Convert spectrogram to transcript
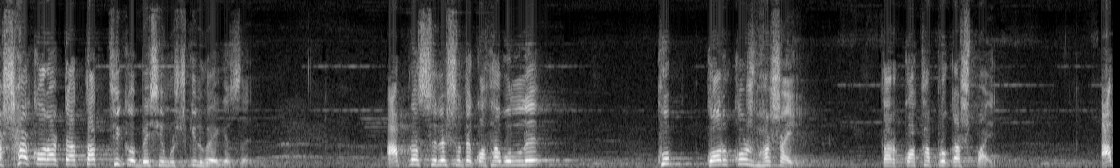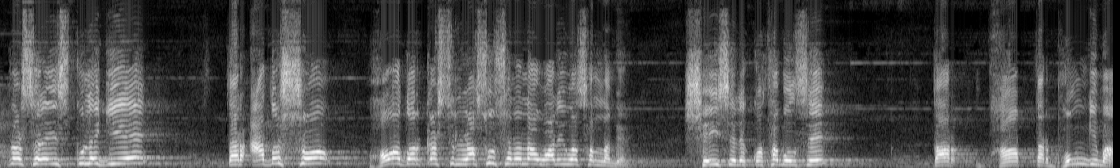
আশা করাটা তার থেকেও বেশি মুশকিল হয়ে গেছে। আপনার ছেলের সাথে কথা বললে খুব কর্কশ ভাষায় তার কথা প্রকাশ পায়। আপনার ছেলে স্কুলে গিয়ে তার আদর্শ হওয়া দরকার ছিল রাসুল সাল্লাহ আলী ওয়াসাল্লামের। সেই ছেলে কথা বলছে, তার ভাব, তার ভঙ্গিমা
